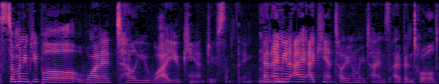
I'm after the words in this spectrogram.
so many people want to tell you why you can't do something. And i mean I, I can't tell you how many times i've been told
